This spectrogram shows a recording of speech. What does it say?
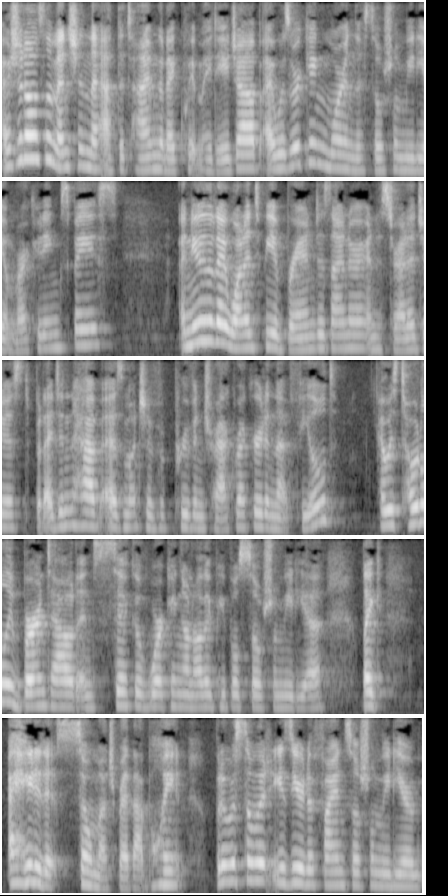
I should also mention that at the time that I quit my day job, I was working more in the social media marketing space. I knew that I wanted to be a brand designer and a strategist, but I didn't have as much of a proven track record in that field. I was totally burnt out and sick of working on other people's social media. Like, I hated it so much by that point, but it was so much easier to find social media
